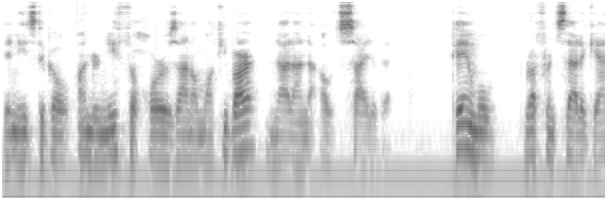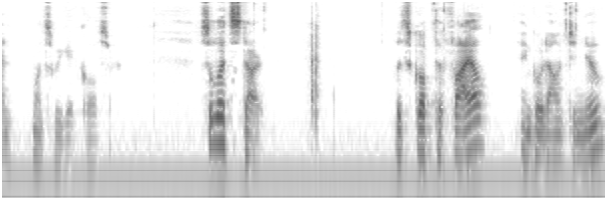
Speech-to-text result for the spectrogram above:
it needs to go underneath the horizontal monkey bar, not on the outside of it. Okay, and we'll reference that again once we get closer. So let's start. Let's go up to File and go down to New.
